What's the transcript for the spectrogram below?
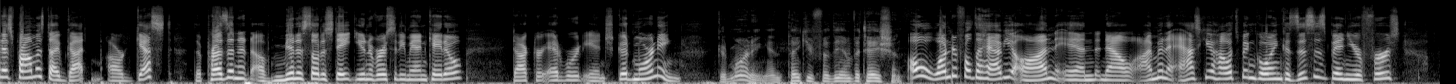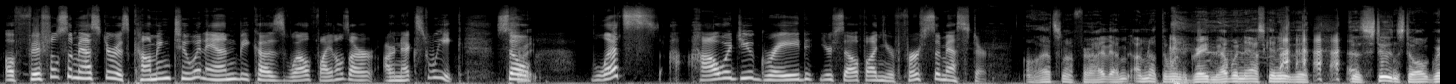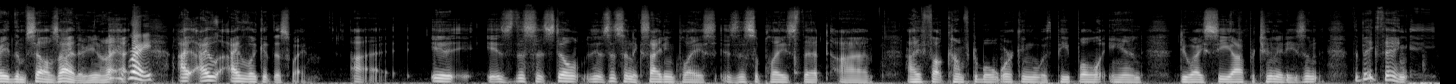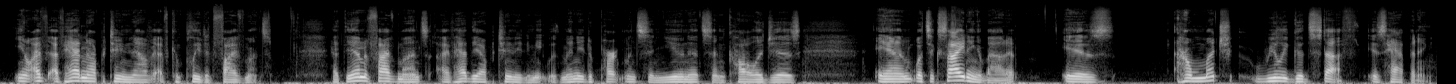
And as promised, I've got our guest, the president of Minnesota State University Mankato, Dr. Edward Inch. Good morning. Good morning, and thank you for the invitation. Oh, wonderful to have you on. And now I'm going to ask you how it's been going because this has been your first official semester is coming to an end because, well, finals are, are next week. So right. let's, how would you grade yourself on your first semester? Oh, that's not fair. I, am I'm not the one to grade me. I wouldn't ask any of the, the students to all grade themselves either. You know, I, right? I, I, I look at this way. Uh, is, is this a still is this an exciting place? Is this a place that uh, I felt comfortable working with people, and do I see opportunities? And the big thing, you know, I've I've had an opportunity now. I've, I've completed five months. At the end of five months, I've had the opportunity to meet with many departments and units and colleges. And what's exciting about it is how much really good stuff is happening.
